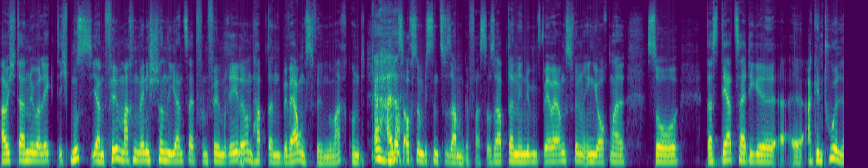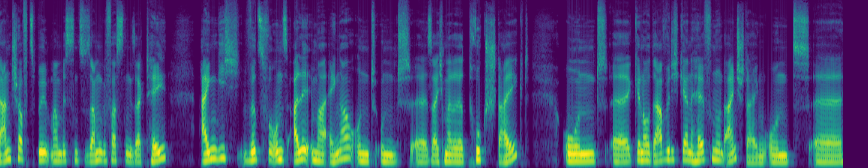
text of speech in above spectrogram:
Habe ich dann überlegt, ich muss ja einen Film machen, wenn ich schon die ganze Zeit von Film rede und habe dann einen Bewerbungsfilm gemacht und Aha. all das auch so ein bisschen zusammengefasst. Also habe dann in dem Bewerbungsfilm irgendwie auch mal so das derzeitige äh, Agentur-Landschaftsbild mal ein bisschen zusammengefasst und gesagt, hey, eigentlich wird es für uns alle immer enger und, und äh, sag ich mal, der Druck steigt. Und äh, genau da würde ich gerne helfen und einsteigen. Und äh,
